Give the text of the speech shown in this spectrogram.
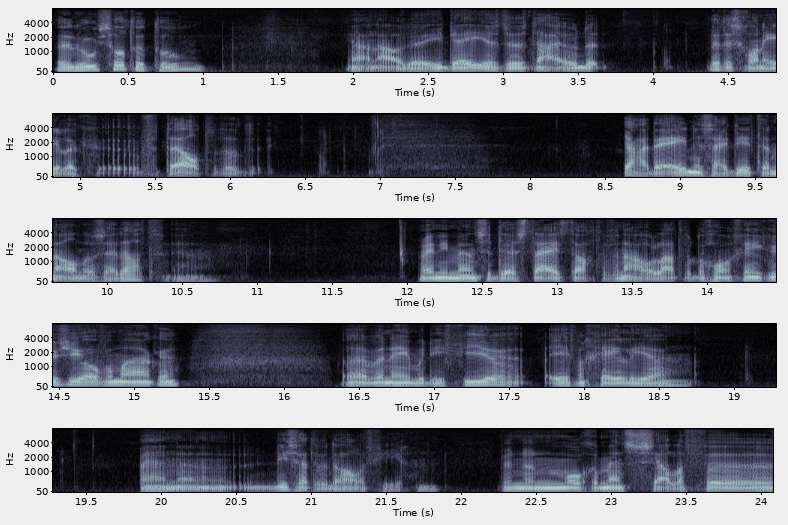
En hoe zat het dan? Ja, nou, de idee is dus, nou, de, dit is gewoon eerlijk uh, verteld. Dat, ja, de ene zei dit en de ander zei dat. Ja. En die mensen destijds dachten van, nou, laten we er gewoon geen ruzie over maken. Uh, we nemen die vier evangeliën en uh, die zetten we er alle vier in. En dan mogen mensen zelf uh,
